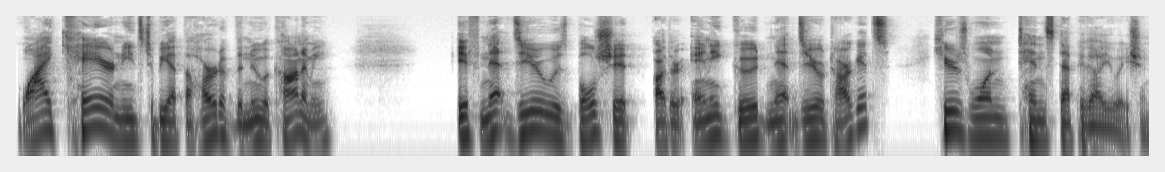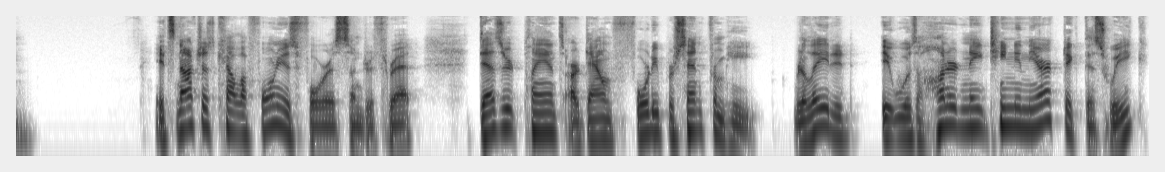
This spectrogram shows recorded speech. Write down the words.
Why care needs to be at the heart of the new economy. If net zero is bullshit, are there any good net zero targets? Here's one 10 step evaluation. It's not just California's forests under threat. Desert plants are down 40% from heat. Related, it was 118 in the Arctic this week.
